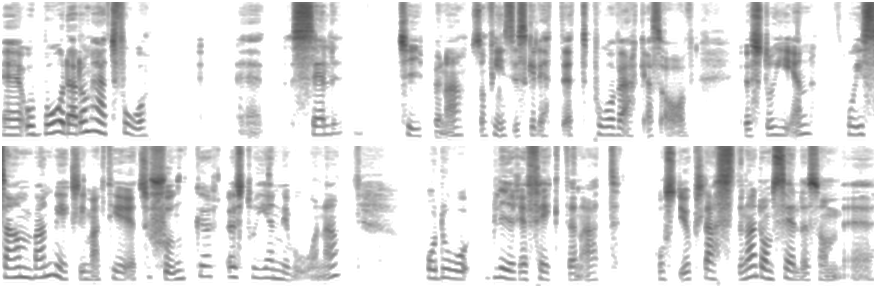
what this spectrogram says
Eh, och båda de här två eh, celltyperna som finns i skelettet påverkas av östrogen och i samband med klimakteriet så sjunker östrogennivåerna och då blir effekten att osteoklasterna, de celler som eh,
